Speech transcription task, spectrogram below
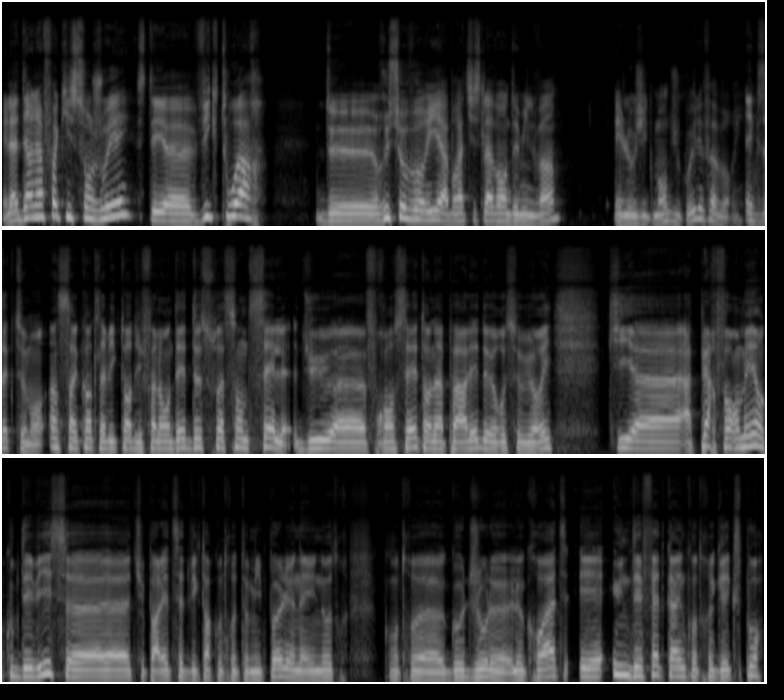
Et la dernière fois qu'ils se sont joués, c'était euh, victoire de Russovori à Bratislava en 2020. Et logiquement, du coup, il est favori. Exactement. 1,50 la victoire du Finlandais, 2,60 celle du Français. Tu en as parlé de Russovori qui euh, a performé en Coupe Davis. Euh, tu parlais de cette victoire contre Tommy Paul, il y en a une autre contre euh, Gojo, le, Croate, et une défaite quand même contre Grigspur,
